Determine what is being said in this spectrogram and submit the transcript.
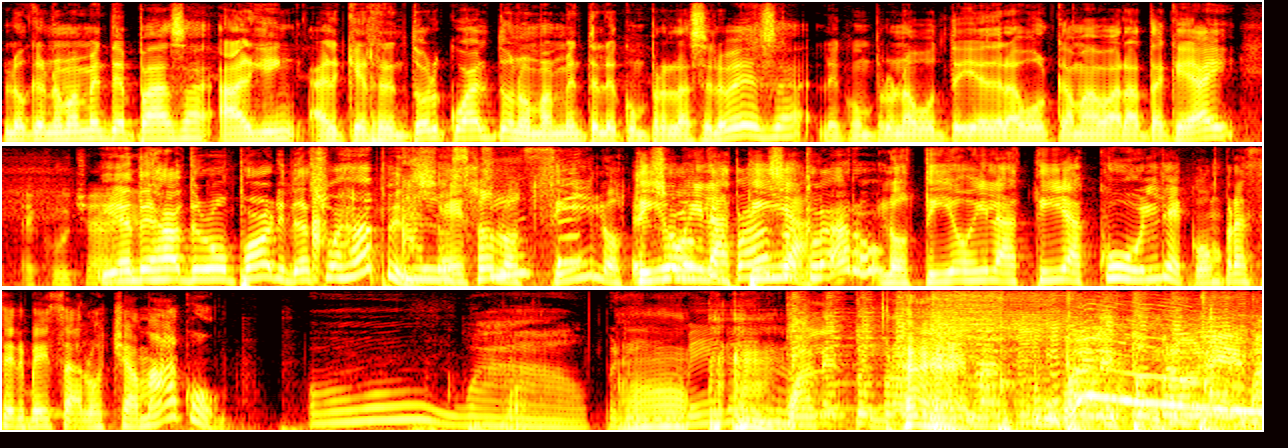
Lo que normalmente pasa, alguien al que rentó el cuarto normalmente le compra la cerveza, le compra una botella de la vodka más barata que hay. Y and they have their own party. That's what happens. Eso los, sí, los Eso tíos y las pasa, tías. claro. Los tíos y las tías cool le compran cerveza a los chamacos. Oh, wow. Oh. ¿Cuál es tu problema? ¿Cuál es tu problema?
